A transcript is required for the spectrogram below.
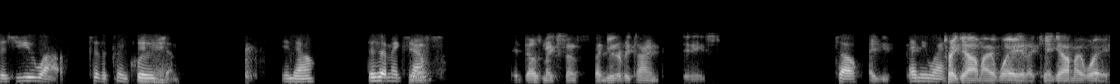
as you are to the conclusion. Mm-hmm. You know, does that make sense? Yeah. It does make sense. I do it every time, Denise. So I, anyway, I try to get out of my way, and I can't get out of my way.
